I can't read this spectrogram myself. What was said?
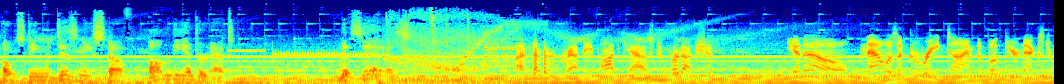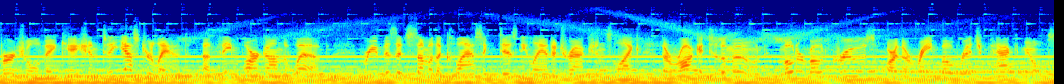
posting Disney stuff on the internet. This is Another crappy podcast production. You know, now is a great time to book your next virtual vacation to Yesterland, a theme park on the web. Revisit some of the classic Disneyland attractions like the Rocket to the Moon, Motorboat Cruise, or the Rainbow Ridge Pack Mules.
